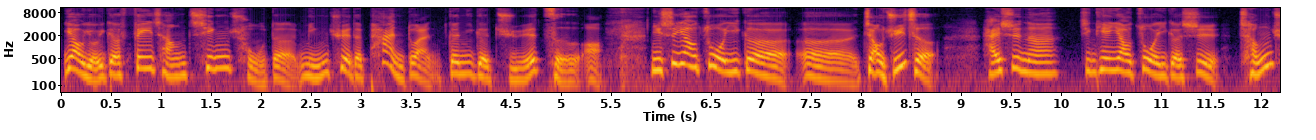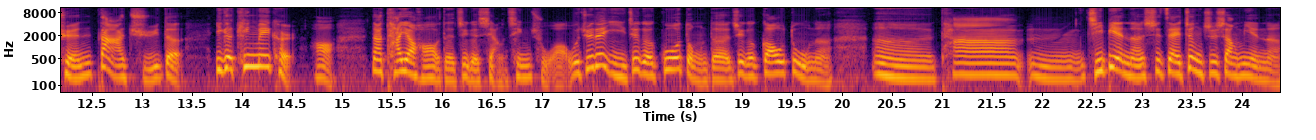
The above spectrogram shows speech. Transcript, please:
要有一个非常清楚的、明确的判断跟一个抉择啊。你是要做一个呃搅局者，还是呢？今天要做一个是成全大局的一个 kingmaker 哈，那他要好好的这个想清楚啊。我觉得以这个郭董的这个高度呢，嗯，他嗯，即便呢是在政治上面呢，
